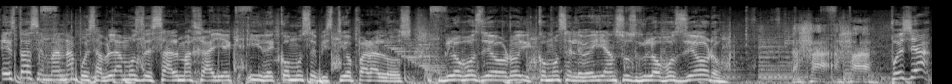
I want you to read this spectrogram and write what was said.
esta semana pues hablamos de Salma Hayek y de cómo se vistió para los globos de oro y cómo se le veían sus globos de oro? Ajá, ajá. Pues ya.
